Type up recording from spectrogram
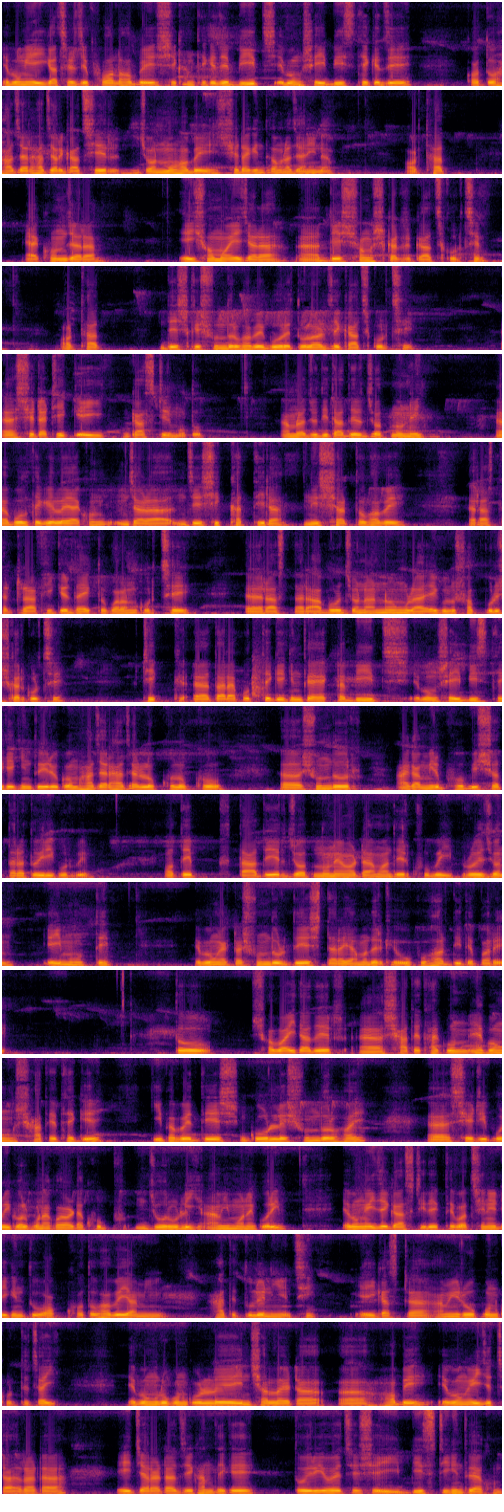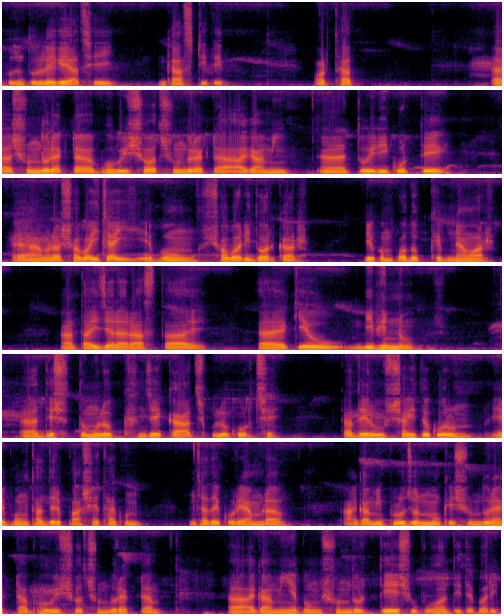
এবং এই গাছের যে ফল হবে, সেখান থেকে যে বীজ এবং সেই বীজ থেকে যে কত হাজার হাজার গাছের জন্ম হবে, সেটা কিন্তু আমরা জানি না। অর্থাৎ এখন যারা, এই সময়ে যারা দেশ সংস্কারের কাজ করছে, অর্থাৎ দেশকে সুন্দরভাবে গড়ে তোলার যে কাজ করছে সেটা ঠিক এই গাছটির মতো। আমরা যদি তাদের যত্ন নেই বলতে গেলে এখন যারা যে শিক্ষার্থীরা নিঃস্বার্থভাবে রাস্তার ট্রাফিকের দায়িত্ব পালন করছে রাস্তার আবর্জনা, নোংরা এগুলো সব পরিষ্কার করছে, ঠিক তারা প্রত্যেকেই কিন্তু এক একটা বীজ এবং সেই বীজ থেকে কিন্তু এরকম হাজার হাজার লক্ষ লক্ষ সুন্দর আগামীর ভবিষ্যৎ তারা তৈরি করবে। অতএব তাদের যত্ন নেওয়াটা আমাদের খুবই প্রয়োজন এই মুহূর্তে। এবং একটা সুন্দর দেশ তারাই আমাদেরকে উপহার দিতে পারে। তো সবাই তাদের সাথে থাকুন এবং সাথে থেকে কীভাবে দেশ গড়লে সুন্দর হয় সেটি পরিকল্পনা করাটা খুব জরুরি আমি মনে করি। এবং এই যে গাছটি দেখতে পাচ্ছেন, এটি কিন্তু অক্ষতভাবেই আমি হাতে তুলে নিয়েছি। এই গাছটা আমি রোপণ করতে চাই এবং রোপণ করলে ইনশাল্লাহ এটা হবে এবং এই যে চারাটা এই চারাটা যেখান থেকে তৈরি হয়েছে, সেই বীজটি কিন্তু এখন পর্যন্ত লেগে আছে এই গাছটিতে। অর্থাৎ সুন্দর একটা ভবিষ্যৎ, সুন্দর একটা আগামী তৈরি করতে আমরা সবাই চাই এবং সবারই দরকার এরকম পদক্ষেপ নেওয়ার। তাই যারা রাস্তায় কেউ বিভিন্ন দেশত্বমূলক যে কাজগুলো করছে তাদের উৎসাহিত করুন এবং তাদের পাশে থাকুন, যাতে করে আমরা আগামী প্রজন্মকে সুন্দর একটা ভবিষ্যৎ, সুন্দর একটা আগামী এবং সুন্দর দেশ উপহার দিতে পারি।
